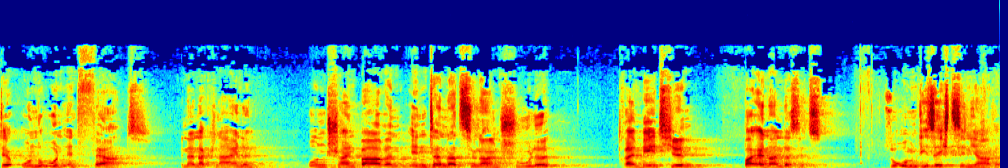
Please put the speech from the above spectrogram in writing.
der Unruhen entfernt, in einer kleinen, unscheinbaren internationalen Schule, drei Mädchen beieinander sitzen, so um die 16 Jahre.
